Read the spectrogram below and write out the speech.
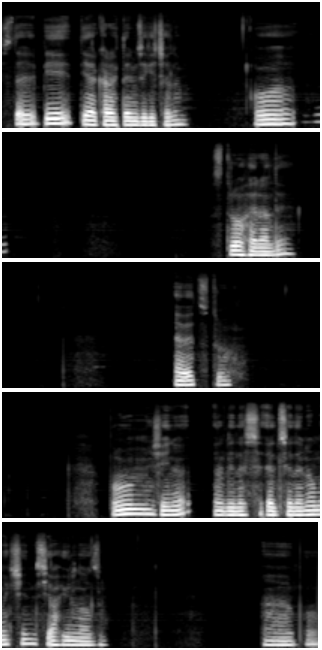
İşte bir diğer karakterimize geçelim. O Straw herhalde. Evet Straw. Bunun şeyini elbiselerini almak için siyah yün lazım. Ee, bu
